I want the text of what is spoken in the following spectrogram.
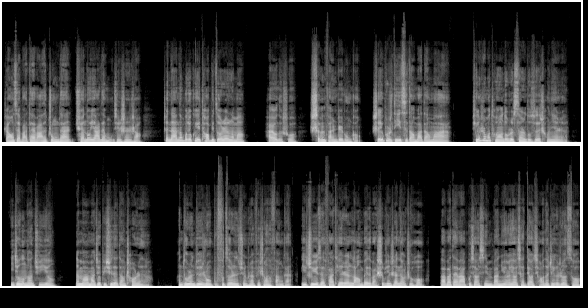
然后再把带娃的重担全都压在母亲身上，这男的不就可以逃避责任了吗？还有的说神烦这种梗，谁不是第一次当爸当妈呀？凭什么同样都是三十多岁的成年人，你就能当巨婴，那妈妈就必须得当超人啊？很多人对这种不负责任的宣传非常的反感，以至于在发帖人狼狈的把视频删掉之后，爸爸带娃不小心把女儿摇下吊桥的这个热搜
